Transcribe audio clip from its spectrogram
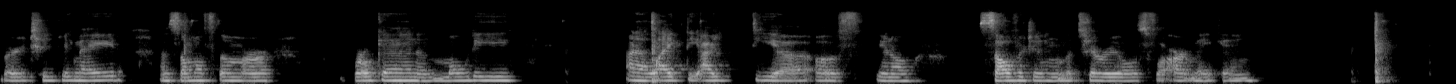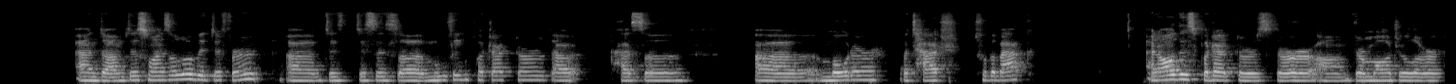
very cheaply made, and some of them are broken and moldy. And I like the idea of, you know, salvaging materials for art making. And um, this one is a little bit different. Uh, this, this is a moving projector that has a, a motor attached to the back. And all these projectors, they're, um, they're modular.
